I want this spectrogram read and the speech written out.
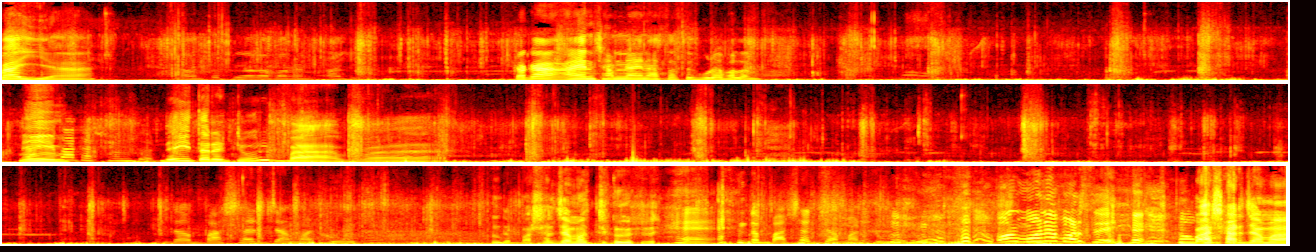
ভাইয়া। কাকা আইন সামনে আইন আস্তে আস্তে ঘুরে ফেলান। সুন্দর। দেই তোর টুর বাবা। দা বাসার জামা ট্যুর বাসার জামা টুর হ্যাঁ বাসার জামা ট্যুর ওর মনে পড়ছে। বাসার জামা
